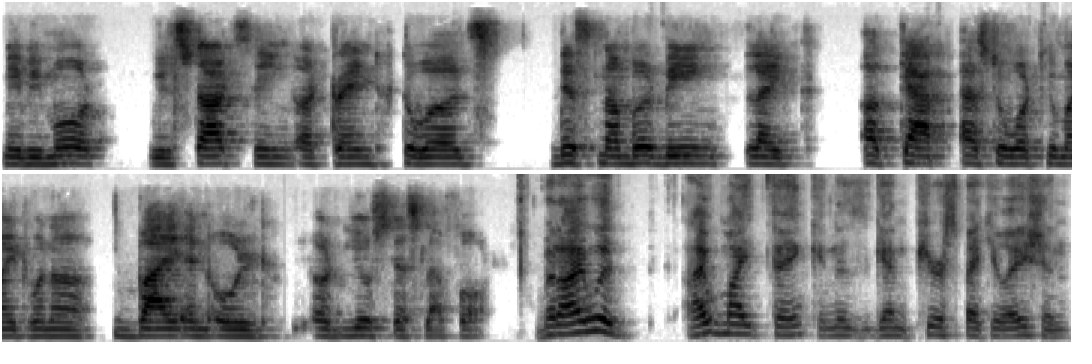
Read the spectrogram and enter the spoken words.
maybe more we'll start seeing a trend towards this number being like a cap as to what you might want to buy an old or used Tesla for. But I would, I might think, and this is again pure speculation,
